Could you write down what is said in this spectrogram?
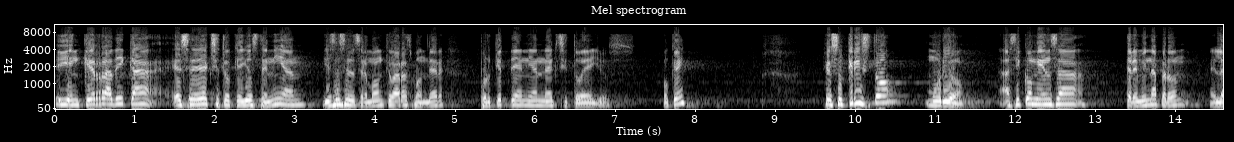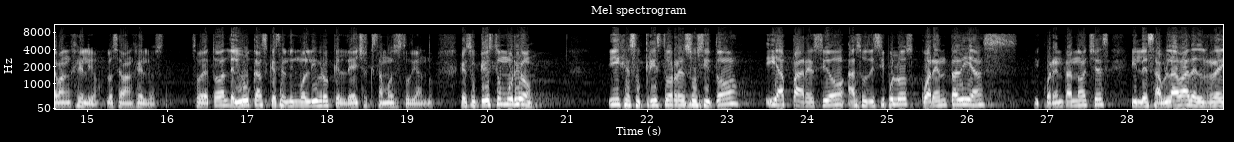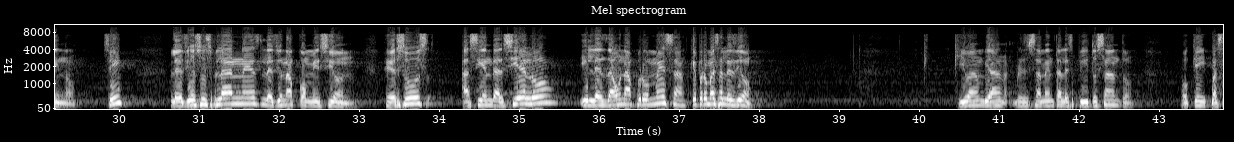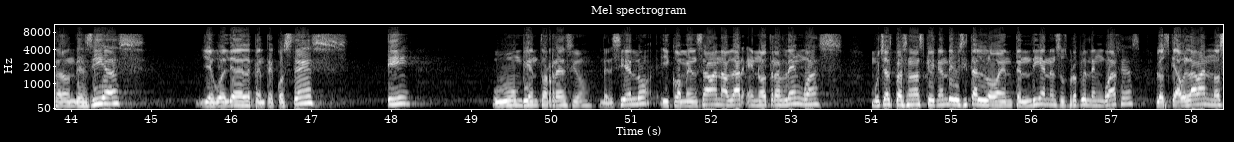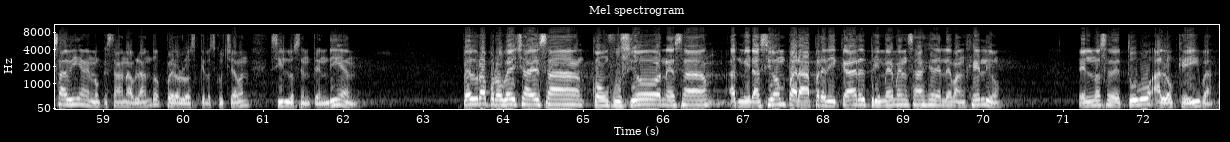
y en qué radica ese éxito que ellos tenían. Y ese es el sermón que va a responder por qué tenían éxito ellos. ¿Ok? Jesucristo murió. Así comienza, termina, perdón, el Evangelio, los Evangelios. Sobre todo el de Lucas, que es el mismo libro que el de Hechos que estamos estudiando. Jesucristo murió y Jesucristo resucitó y apareció a sus discípulos 40 días y 40 noches y les hablaba del reino. ¿Sí? Les dio sus planes, les dio una comisión. Jesús asciende al cielo y les da una promesa. ¿Qué promesa les dio? Que iba a enviar precisamente al Espíritu Santo. Ok, pasaron 10 días, llegó el día del Pentecostés y hubo un viento recio del cielo y comenzaban a hablar en otras lenguas Muchas personas que venían de visita lo entendían en sus propios lenguajes. Los que hablaban no sabían lo que estaban hablando, pero los que lo escuchaban sí los entendían. Pedro aprovecha esa confusión, esa admiración para predicar el primer mensaje del Evangelio. Él no se detuvo a lo que iba.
